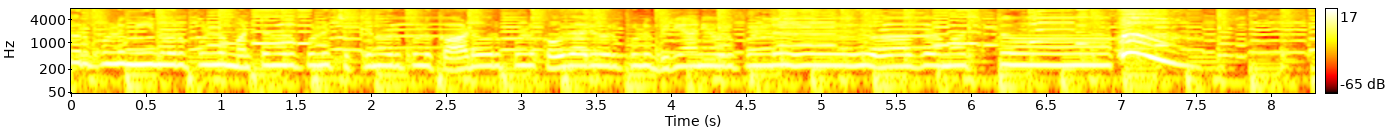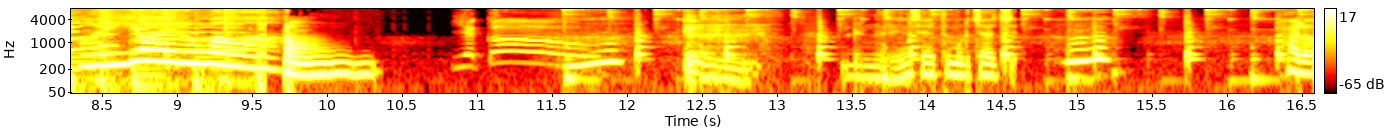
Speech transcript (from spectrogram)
ஒரு புல்லு மீன் ஒரு புல்லு மட்டன் ஒரு புல்லு சிக்கன் ஒரு புல்லு காடை ஒரு புல்லு கௌதாரி ஒரு புல்லு பிரியாணி ஒரு புல்லு ஆக மொத்தம் ஐயாயிரம் ரூபாவா டின்னரையும் சேர்த்து முடிச்சாச்சு. ஹலோ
